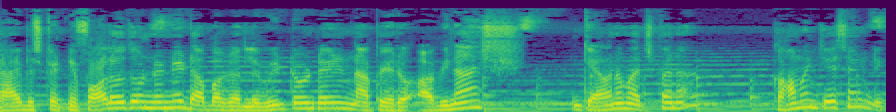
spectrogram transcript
చాయ్ బిస్కెట్ని ఫాలో అవుతుండండి డబ్బా గదులు వింటుండండి నా పేరు అవినాష్. ఇంకేమైనా మర్చిపోయినా? కామెంట్ చేసేయండి.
